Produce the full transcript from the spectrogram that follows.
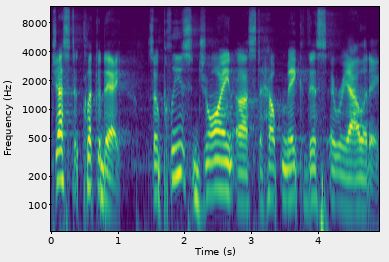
just a click a day. So please join us to help make this a reality.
